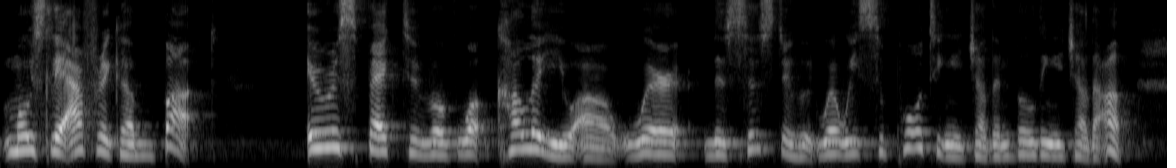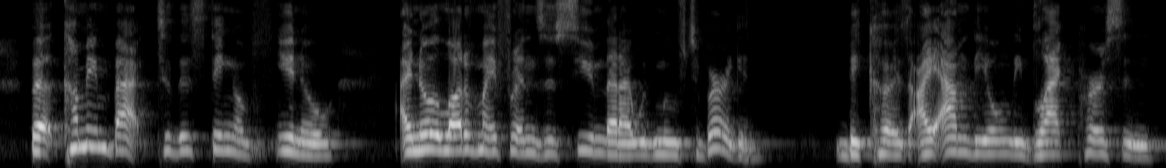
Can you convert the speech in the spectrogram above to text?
mostly Africa, but irrespective of what color you are, we're the sisterhood, where we're supporting each other and building each other up. But coming back to this thing of, you know, I know a lot of my friends assume that I would move to Bergen because I am the only black person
